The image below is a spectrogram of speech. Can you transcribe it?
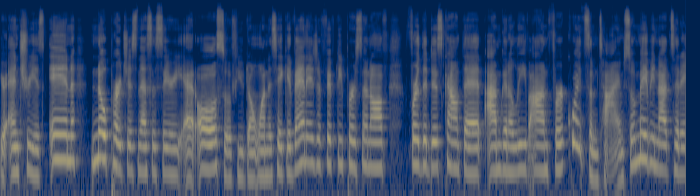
Your entry is in, no purchase necessary at all. So if you don't want to take advantage of 50% off for the discount that I'm going to leave on for quite some time. So maybe not today,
